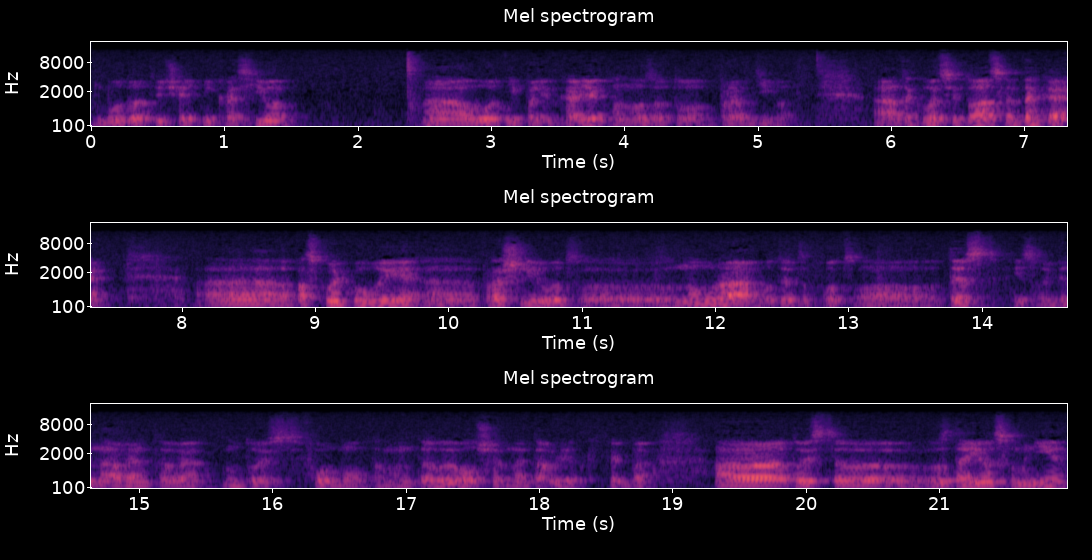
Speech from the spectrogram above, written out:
буду отвечать некрасиво, а, вот, не политкорректно, но зато правдиво. А, так вот, ситуация такая. А, поскольку вы э, прошли вот э, на ура вот этот вот э, тест из вебинара НТВ, ну то есть формула там НТВ, волшебная таблетка, как бы, а, то есть сдается мне,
